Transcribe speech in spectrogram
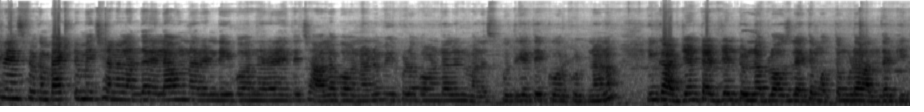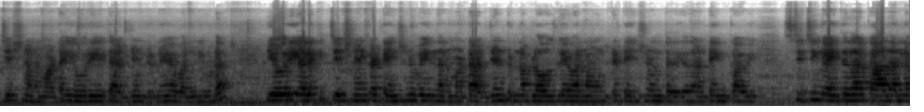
friends welcome back to my channel అందరు ఎలా ఉన్నారండి? బాగున్నారని అయితే చాలా బాగున్నాను. మీరు కూడా బాగుండాలని మనస్ఫూర్తిగా అయితే కోరుకుంటున్నాను. ఇంకా అర్జెంట్ అర్జెంట్ ఉన్న బ్లౌజులు అయితే మొత్తం కూడా అందరికి ఇచ్చేసిన అనమాట ఎవరి అయితే అర్జెంట్ ఉన్నాయో అవన్నీ కూడా ఎవరి వాళ్ళకి ఇచ్చేసిన ఇంకా టెన్షన్ పోయిందనమాట అర్జెంట్ ఉన్న బ్లౌజులు ఏమైనా ఉంటే టెన్షన్ ఉంటుంది కదా అంటే ఇంకా అవి స్టిచ్చింగ్ అవుతుందా కాదన్న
